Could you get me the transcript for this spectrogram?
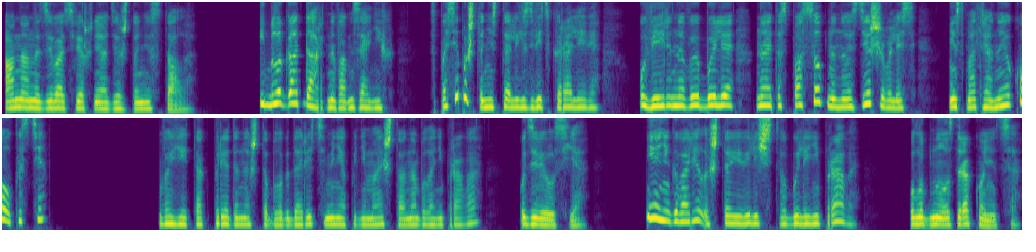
Она надевать верхнюю одежду не стала. «И благодарна вам за них. Спасибо, что не стали язвить королеве. Уверена, вы были на это способны, но сдерживались, несмотря на ее колкости». «Вы ей так преданы, что благодарите меня, понимая, что она была неправа?» — удивилась я. «Я не говорила, что ее величество были неправы», — улыбнулась драконица.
